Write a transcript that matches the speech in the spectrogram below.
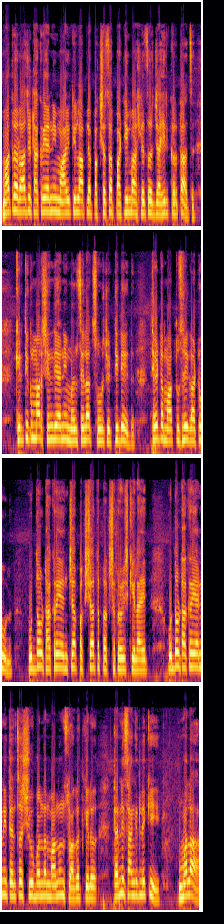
मात्र राज ठाकरे यांनी महायुतीला आपल्या पक्षाचा पाठिंबा असल्याचं जाहीर करताच कीर्तिकुमार शिंदे यांनी मनसेला सोडचिठ्ठी देत थेट मातुश्री गाठून उद्धव ठाकरे यांच्या पक्षात पक्षप्रवेश केला आहे. उद्धव ठाकरे यांनी त्यांचं शिवबंधन बांधून स्वागत केलं. त्यांनी सांगितले की मला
